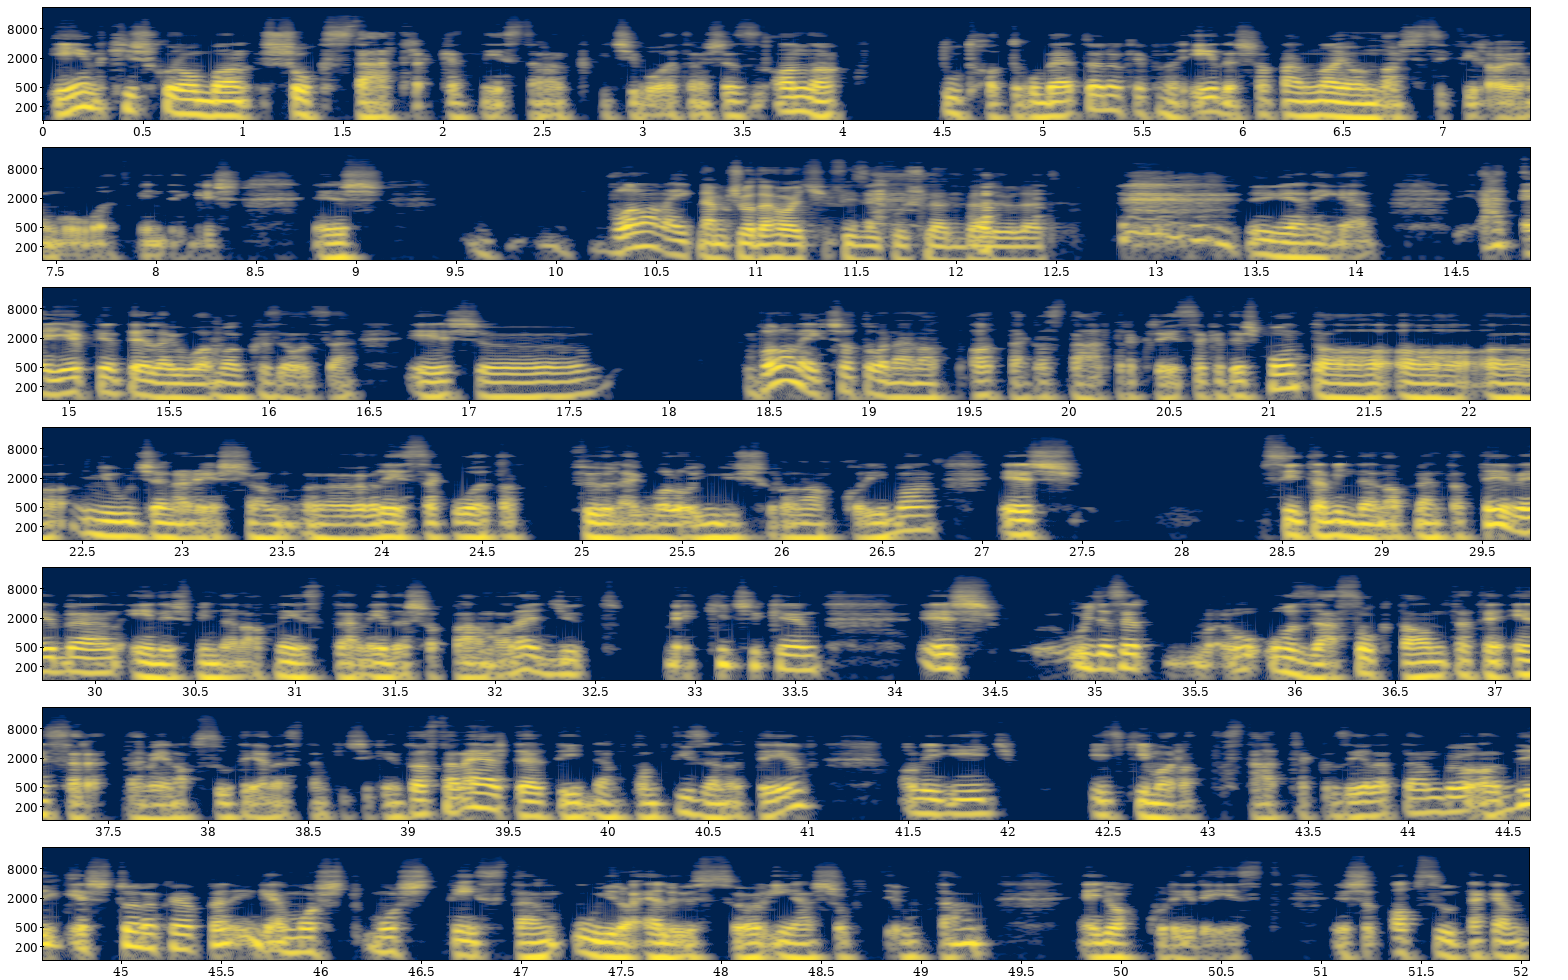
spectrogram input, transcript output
Én kiskoromban sok Star Trek-et néztem, amikor kicsi voltam, és ez annak tudható be tulajdonképpen, hogy édesapám nagyon nagy sci rajongó volt mindig is. És valamelyik... Nem csoda, hogy fizikus lett belőled. igen, igen. Hát egyébként tényleg van köze hozzá. És valamelyik csatornán adták a Star Trek részeket, és pont a, a, a New Generation részek voltak főleg valahogy műsoron akkoriban, és szinte minden nap ment a tévében, én is minden nap néztem édesapámmal együtt, még kicsiként, és úgy azért hozzászoktam, tehát én, én szerettem, én abszolút élveztem kicsiként. Aztán eltelt így, nem tudom, 15 év, amíg így így kimaradt a Star Trek az életemből addig, és tulajdonképpen igen, most, most néztem újra először, ilyen sok idő után egy akkori részt. És abszolút nekem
